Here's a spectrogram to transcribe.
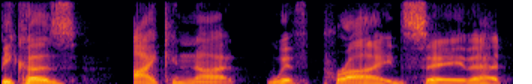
Because I cannot, with pride, say that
